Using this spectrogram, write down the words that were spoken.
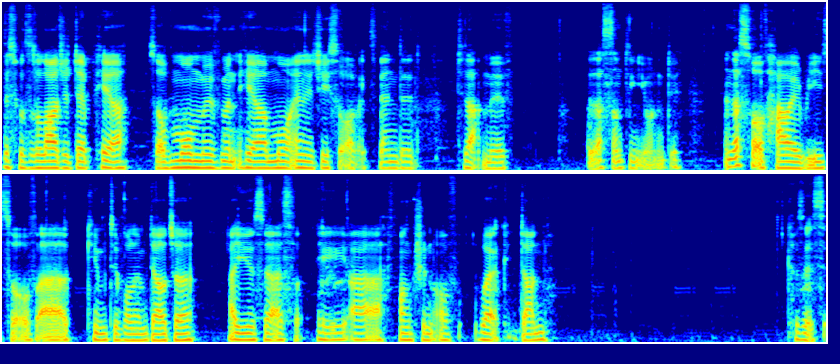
this was a larger dip here, sort of more movement here, more energy sort of expended to that move. So that's something you want to do. And that's sort of how I read sort of uh, cumulative volume delta I use it as a uh, function of work done. Because it's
